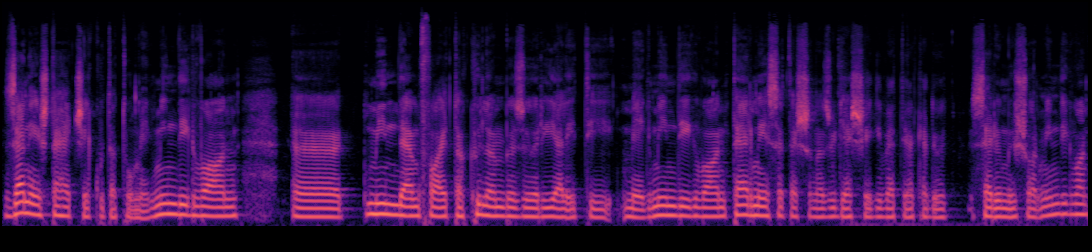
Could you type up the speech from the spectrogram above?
zenés tehetségkutató még mindig van, mindenfajta különböző reality még mindig van, természetesen az ügyességi vetélkedő szerű műsor mindig van.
